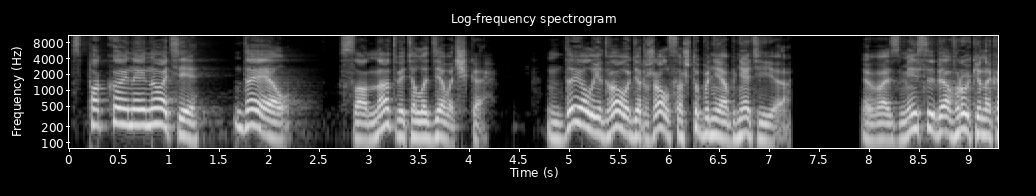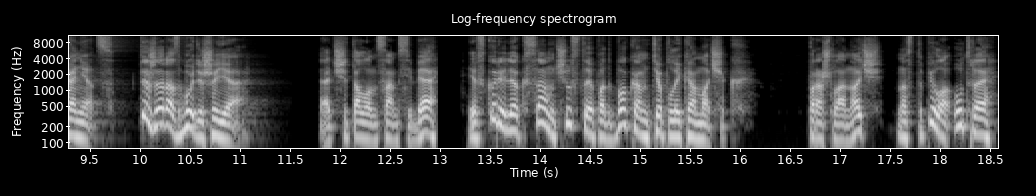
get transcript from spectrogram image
«Спокойной ночи, Дейл», – сонно ответила девочка. Дейл едва удержался, чтобы не обнять её. «Возьми себя в руки, наконец! Ты же разбудишь её!» Отчитал он сам себя и вскоре лёг сам, чувствуя под боком тёплый комочек. Прошла ночь, наступило утро,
